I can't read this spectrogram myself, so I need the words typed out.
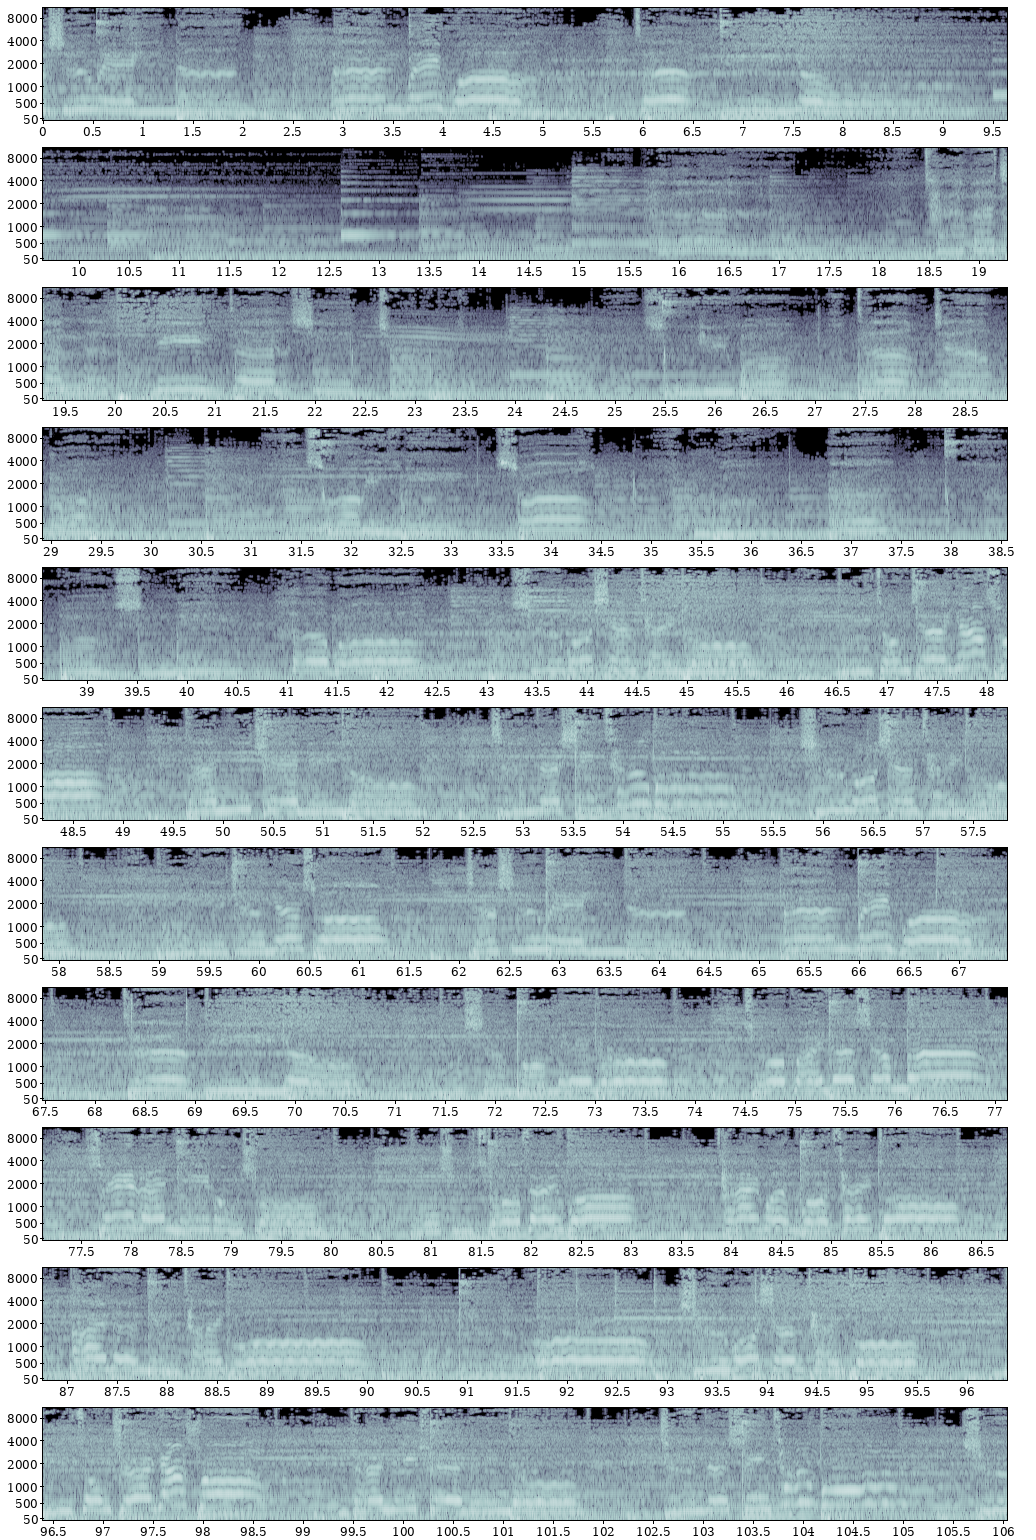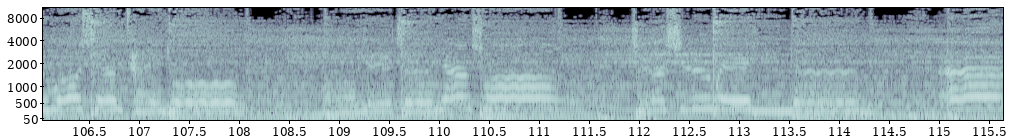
就是唯一能安慰我的理由。他霸占了。看我。是我想太多，我也这样说，这是唯一能安慰我的理由。我想我没有错怪了什么。虽然你不说。或许错在我太晚，我才懂，爱了你太多。哦，是我想太多，你总这样说，但你却没有真的心疼我。是我想太多。我也这样说，这是唯一能爱。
